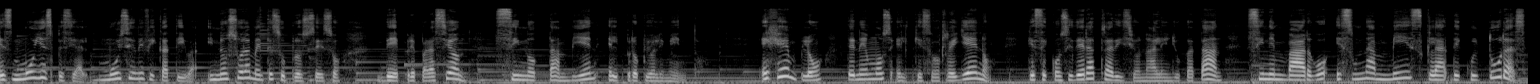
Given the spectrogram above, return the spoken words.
es muy especial, muy significativa y no solamente su proceso de preparación, sino también el propio alimento. Ejemplo, tenemos el queso relleno, que se considera tradicional en Yucatán, sin embargo es una mezcla de culturas,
